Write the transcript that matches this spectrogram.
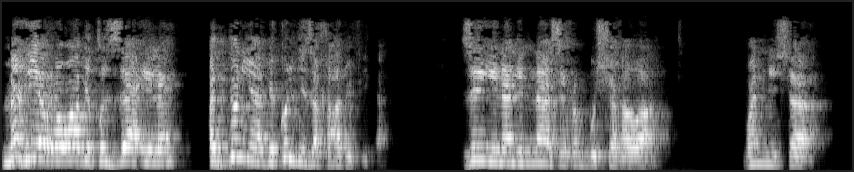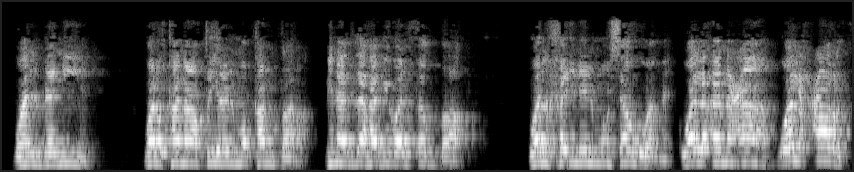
ما هي الروابط الزائلة؟ الدنيا بكل زخارفها. زين للناس حب الشهوات والنساء والبنين والقناطير المقنطرة من الذهب والفضة والخيل المسومة والأنعام والحرث.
